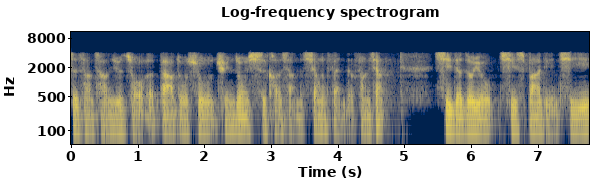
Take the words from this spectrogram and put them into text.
市场长期走了大多数群众思考上的相反的方向。西德州油七十八点七一，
